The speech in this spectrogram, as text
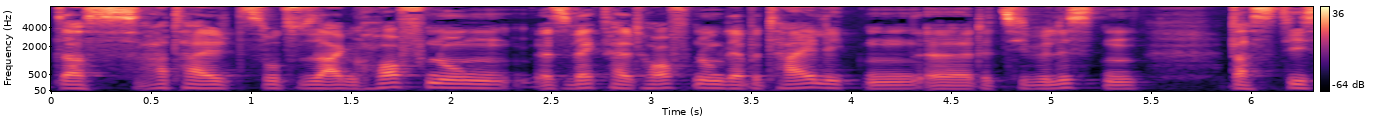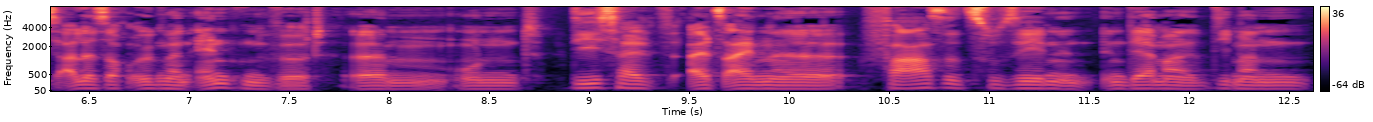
das hat halt sozusagen Hoffnung, es weckt halt Hoffnung der Beteiligten, äh, der Zivilisten, dass dies alles auch irgendwann enden wird. Ähm, und dies halt als eine Phase zu sehen, in, in der man, die man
